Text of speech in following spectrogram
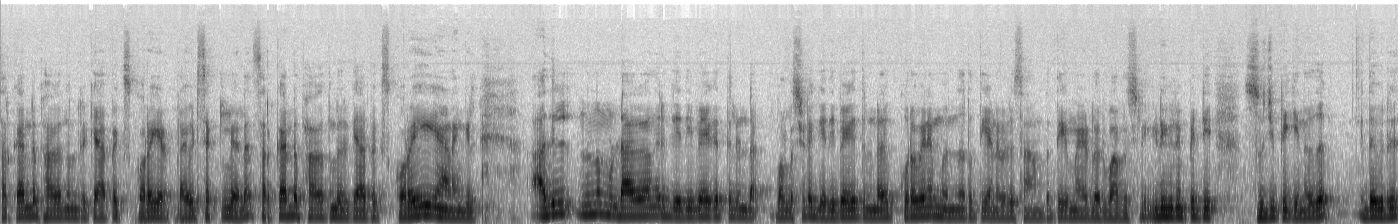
സർക്കാരിന്റെ ഭാഗത്തുനിന്നുള്ളൊരു ക്യാപെക്സ് കുറയുകയാണ്. പ്രൈവറ്റ് സെക്ടറിലല്ല സർക്കാരിന്റെ ഭാഗത്തുനിന്നുള്ളൊരു ക്യാപെക്സ് കുറയുകയാണെങ്കിൽ അതിൽ നിന്നും ഉണ്ടാകാവുന്ന ഒരു ഗതിവേഗത്തിലുണ്ട വളർച്ചയുടെ ഗതിവേഗത്തിലുണ്ടായ കുറവിനെ മുൻനിർത്തിയാണ് ഒരു സാമ്പത്തികമായിട്ടുള്ള ഒരു വളർച്ച ഇടിവിനെ പറ്റി സൂചിപ്പിക്കുന്നത് ഇതൊരു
